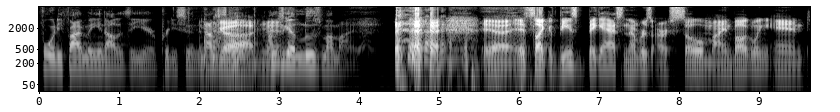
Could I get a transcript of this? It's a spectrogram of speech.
forty five million dollars a year pretty soon, and I'm just God, gonna, man. I'm just going to lose my mind. yeah, it's like these big ass numbers are so mind boggling, and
